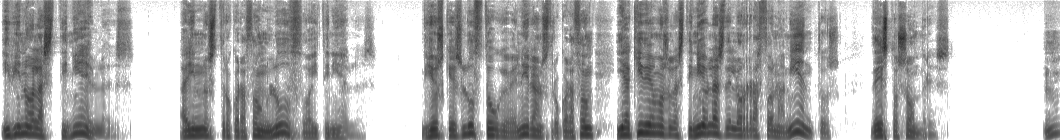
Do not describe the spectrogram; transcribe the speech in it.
y vino a las tinieblas. ¿Hay en nuestro corazón luz o hay tinieblas? Dios que es luz tuvo que venir a nuestro corazón y aquí vemos las tinieblas de los razonamientos de estos hombres. ¿Mm?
